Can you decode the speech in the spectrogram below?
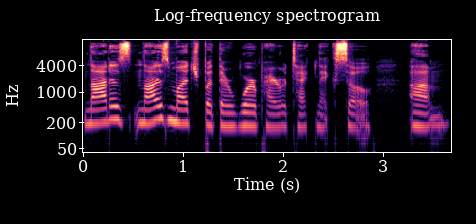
Not as not as much but there were pyrotechnics. So um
